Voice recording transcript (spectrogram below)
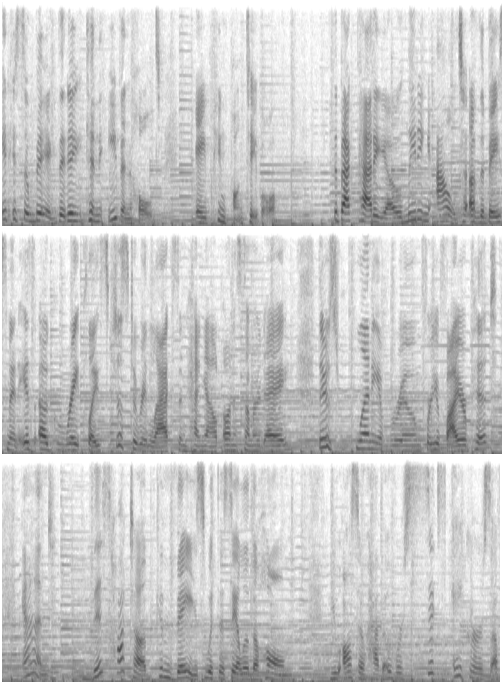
It is so big that it can even hold a ping pong table. The back patio leading out of the basement is a great place just to relax and hang out on a summer day. There's plenty of room for your fire pit and this hot tub conveys with the sale of the home. You also have over six acres of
